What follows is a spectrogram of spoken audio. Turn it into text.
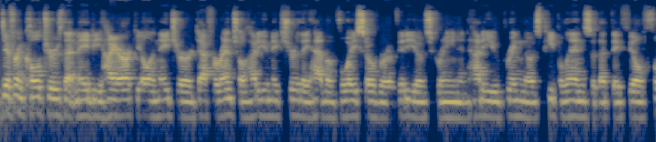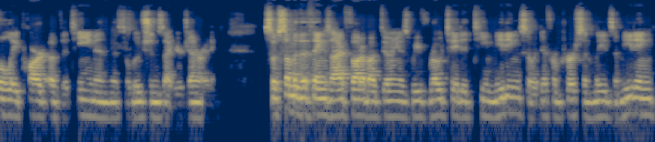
different cultures that may be hierarchical in nature or deferential. How do you make sure they have a voice over a video screen? And how do you bring those people in so that they feel fully part of the team and the solutions that you're generating? So some of the things I've thought about doing is we've rotated team meetings, so a different person leads a meeting,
